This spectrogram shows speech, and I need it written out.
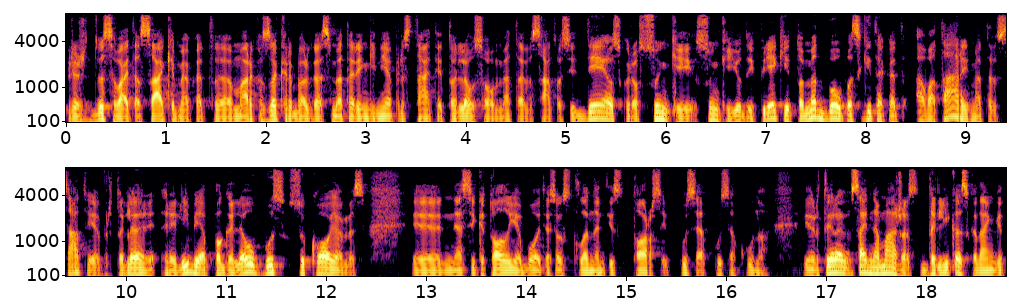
prieš dvi savaitės sakėme, kad e, Markas Zuckerbergas meta renginėje pristatė toliau savo meta visatos idėjos, kurios sunkiai, sunkiai juda į priekį. Tuomet buvo pasakyta, kad avatarai meta visatoje virtualioje realybėje pagaliau bus su kojomis, e, nes iki tol jie buvo tiesiog sklandantis torsai, pusę, pusę kūno. Ir tai yra visai nemažas dalykas, kadangi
